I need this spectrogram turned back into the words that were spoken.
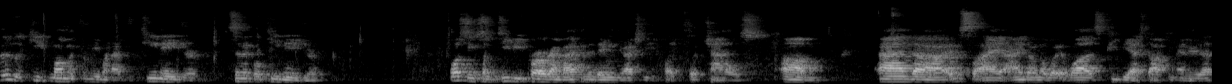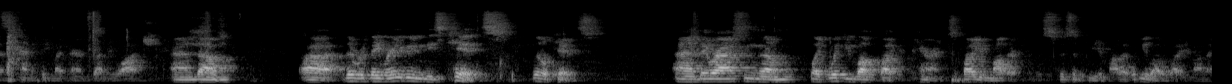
this a key moment for me when I was a teenager, cynical teenager watching some TV program back in the day when you actually like flip channels. Um, and uh, was I, I don't know what it was PBS documentary. That's the kind of thing my parents let me watch. And um, uh, they were they were interviewing these kids, little kids, and they were asking them like, "What do you love about your parents? About your mother, specifically your mother? What do you love about your mother?"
